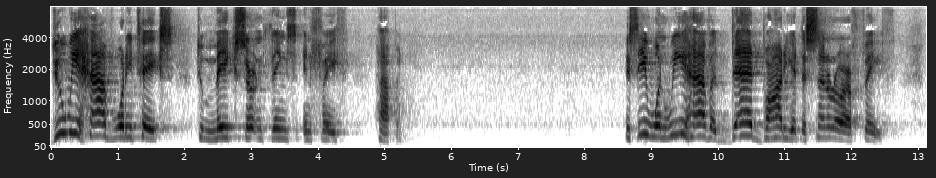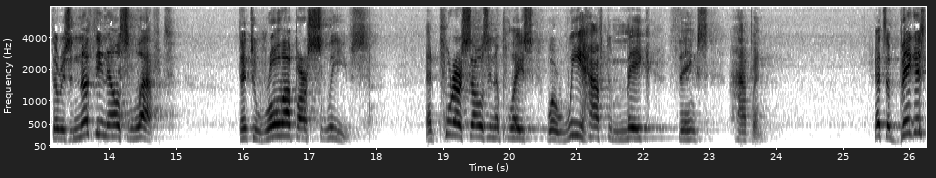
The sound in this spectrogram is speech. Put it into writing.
Do we have what it takes to make certain things in faith happen? You see, when we have a dead body at the center of our faith, there is nothing else left than to roll up our sleeves and put ourselves in a place where we have to make things happen. That's the biggest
